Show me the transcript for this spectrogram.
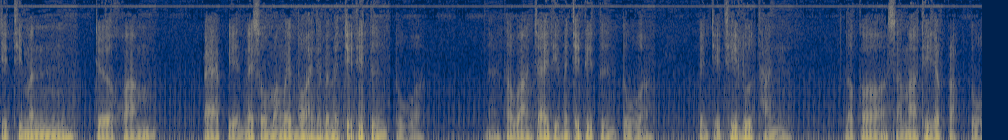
จิตที่มันเจอความแปรเปลี่ยนไม่สมหวังบ่อยๆเนี่ยมันเป็นจิตที่ตื่นตัวนะถ้าวางใจดีเป็นจิตที่ตื่นตัว เป็นจิตที่รู้ทัน แล้วก็สามารถที่จะปรับตัว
